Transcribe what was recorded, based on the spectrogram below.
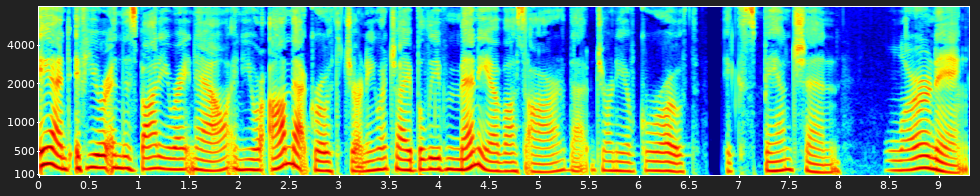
And if you're in this body right now and you are on that growth journey, which I believe many of us are, that journey of growth, expansion, learning,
